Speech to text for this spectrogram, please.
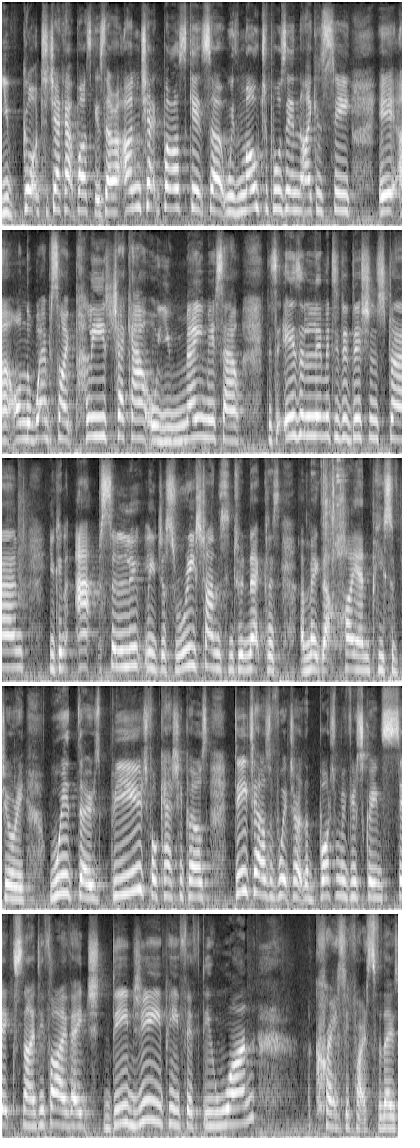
You've got to check out baskets. There are unchecked baskets uh, with multiples in that I can see it, uh, on the website. Please check out or you may miss out. This is a limited edition strand. You can absolutely just restrand this into a necklace and make that high-end piece of jewellery with those beautiful Keshi pearls, details of which are at the bottom of your screen, 695 HDG P51 a crazy price for those.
